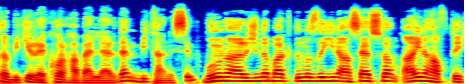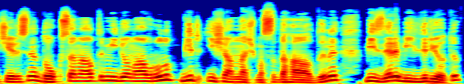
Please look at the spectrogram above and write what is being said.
tabii ki rekor haberlerden bir tanesi. Bunu Bunun haricinde baktığımızda yine Aselsan aynı hafta içerisinde 96 milyon avroluk bir iş anlaşması daha aldığını bizlere bildiriyordu.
